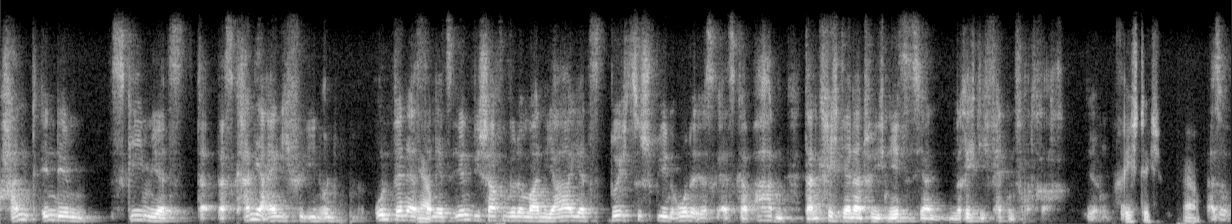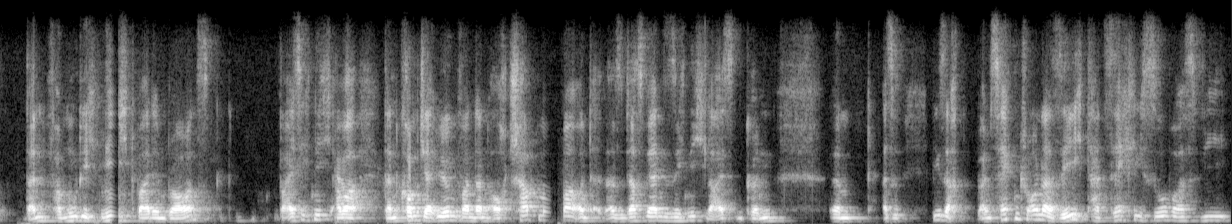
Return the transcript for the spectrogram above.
Hand in dem Scheme jetzt, das kann ja eigentlich für ihn und, und wenn er es ja. dann jetzt irgendwie schaffen würde, mal ein Jahr jetzt durchzuspielen ohne Eskapaden, dann kriegt er natürlich nächstes Jahr einen richtig fetten Vertrag. Richtig, ja. Also dann vermute ich nicht bei den Browns, weiß ich nicht, aber dann kommt ja irgendwann dann auch Chapman und also das werden sie sich nicht leisten können. Ähm, also wie gesagt, beim Second Rounder sehe ich tatsächlich sowas wie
